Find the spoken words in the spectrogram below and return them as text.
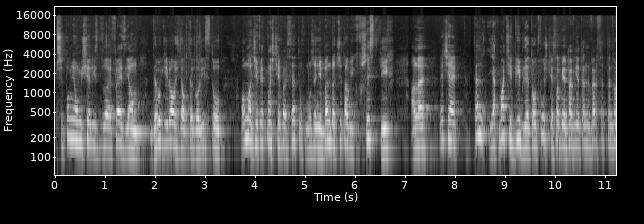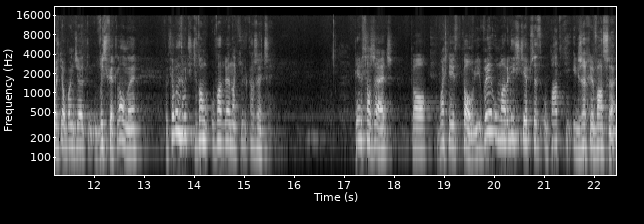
przypomniał mi się list do Efezjan, drugi rozdział tego listu. On ma 19 wersetów, może nie będę czytał ich wszystkich, ale wiecie, ten, jak macie Biblię, to otwórzcie sobie pewnie ten werset, ten rozdział będzie wyświetlony. To chciałbym zwrócić Wam uwagę na kilka rzeczy. Pierwsza rzecz, to właśnie jest to. I wy umarliście przez upadki i grzechy wasze.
